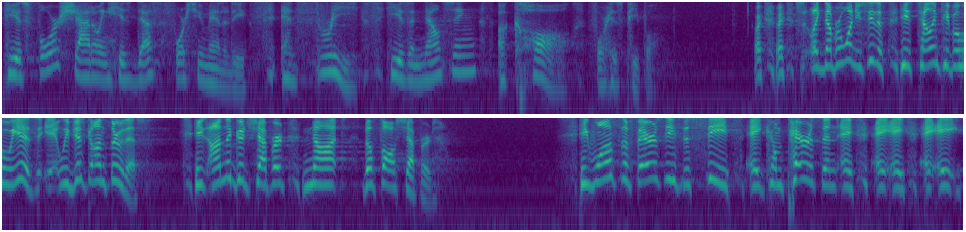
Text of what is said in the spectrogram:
he is foreshadowing his death for humanity. And three, he is announcing a call for his people. Right, right. So, like number one, you see this. He's telling people who he is. Eh, we've just gone through this. He's I'm the good shepherd, not the false shepherd. He wants the Pharisees to see a comparison, a, a, a, a, a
